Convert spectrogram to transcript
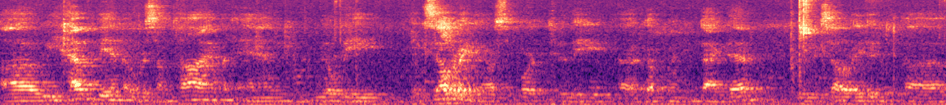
Uh, We have been over some time, and we'll be accelerating our support to the uh, government in Baghdad. We've accelerated uh,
